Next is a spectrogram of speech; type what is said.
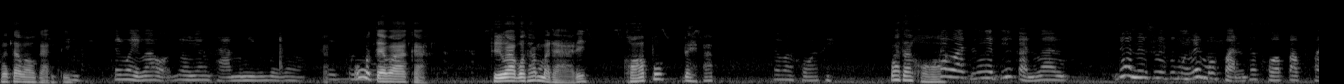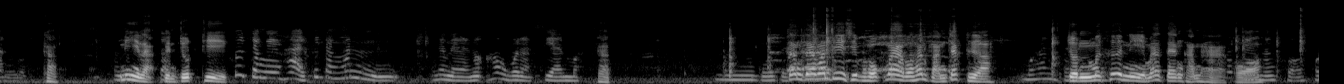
เมื่อตะเบากันติเพิ่นบ่ให้เว้าเรายังถามมันนี่เพิ่นบ่ให้เว้าครับโอ้แต่ว่ากะถือว่าบ่ธรรมดาดิขอปุ๊บได้ปั๊บแต่ว่าขอติว่าถ้าขอ แต่ว่าเงินคือกันว่าย้อนซื่อๆตัวมือเล่นบ่ฝันถ้าขอปรับฝันหมดครับ นี่แหละเป็นจุดที่ คือจังไงค่ะคือจังมันจังไดล่ะเนาะเฮาบ่น่ะเสียนบ่ครับเบิ่งกูตั้งแต่วันที่ 16 มาบ่ทันฝันจักเถื่อบ่ทันฝัจนเมื่อคืนนี้มาแต่งขันหาขอแต่งขอขอ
